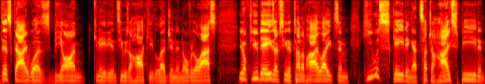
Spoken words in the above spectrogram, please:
this guy was beyond Canadiens. He was a hockey legend. And over the last, you know, few days, I've seen a ton of highlights. And he was skating at such a high speed and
